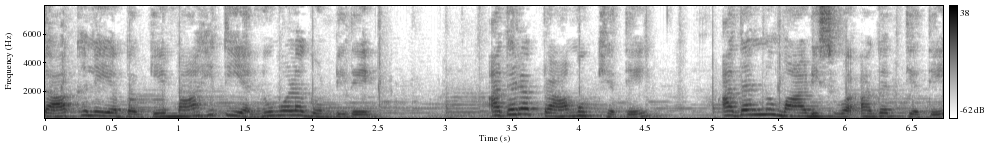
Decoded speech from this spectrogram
ದಾಖಲೆಯ ಬಗ್ಗೆ ಮಾಹಿತಿಯನ್ನು ಒಳಗೊಂಡಿದೆ. ಅದರ ಪ್ರಾಮುಖ್ಯತೆ ಅದನ್ನು ಮಾಡಿಸುವ ಅಗತ್ಯತೆ,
